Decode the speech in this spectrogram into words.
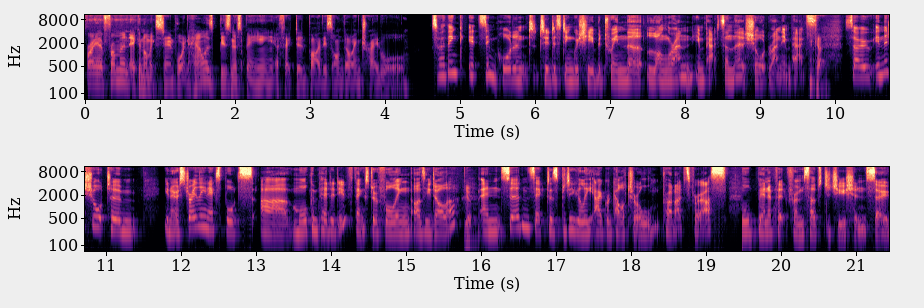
Freya, from an economic standpoint, how is business being affected by this ongoing trade war? So I think it's important to distinguish here between the long run impacts and the short run impacts. Okay. So in the short term, you know, Australian exports are more competitive thanks to a falling Aussie dollar. Yep. And certain sectors, particularly agricultural products for us, will benefit from substitution. So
